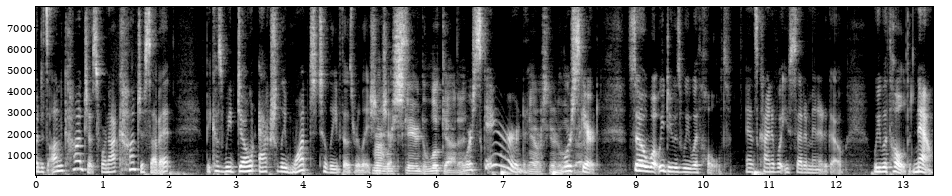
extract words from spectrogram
but it's unconscious. We're not conscious of it because we don't actually want to leave those Right, relationships. we're scared to look at it We're scared. yeah we're scared to look We're at it. scared. So what we do is we withhold. And it's kind of what you said a minute ago. We withhold. Now,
